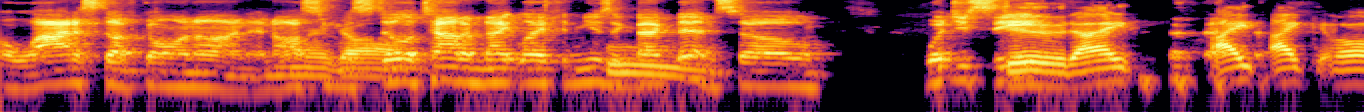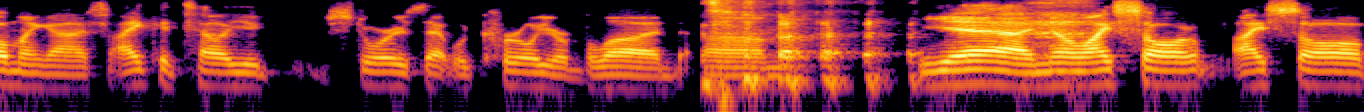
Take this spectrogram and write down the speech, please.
a lot of stuff going on, and oh Austin oh was still a town of nightlife and music Ooh. back then. So, what'd you see, dude? I, I, I, oh my gosh, I could tell you stories that would curl your blood. Um, yeah, no, I saw, I saw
